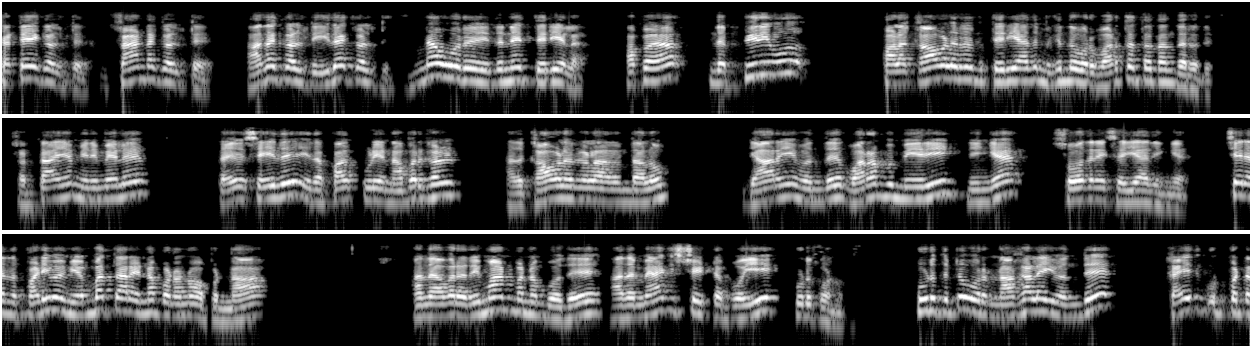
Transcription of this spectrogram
சட்டையை கழட்டு ஃபேண்டை கழட்டு அதை கழட்டு இதை கழட்டு என்ன ஒரு இதுன்னே தெரியல. அப்ப இந்த பிரிவு பல காவலர்களுக்கு தெரியாத மிகுந்த ஒரு வருத்தத்தை தான் தருது. கட்டாயம் இனிமேலு தயவு செய்து இதை பார்க்கக்கூடிய நபர்கள் அது காவலர்களா இருந்தாலும் யாரையும் வந்து வரம்பு மீறி நீங்க சோதனை செய்யாதீங்க. சரி அந்த படிவம் எண்பத்தாறு என்ன பண்ணணும் அப்படின்னா அந்த அவரை ரிமாண்ட் பண்ணும்போது அதை மேஜிஸ்ட்ரேட்ட போய் கொடுக்கணும். கொடுத்துட்டு ஒரு நகலை வந்து கைதுக்கு உட்பட்ட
